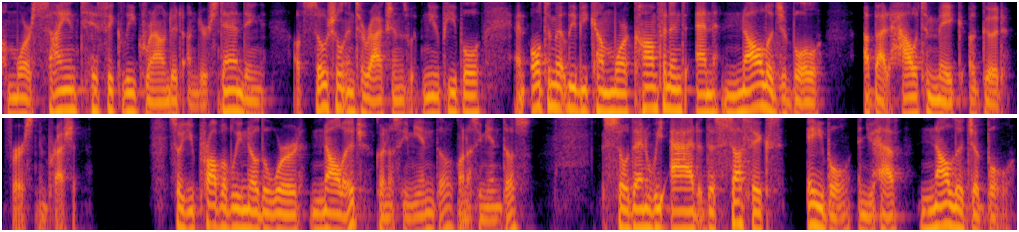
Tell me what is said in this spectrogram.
a more scientifically grounded understanding of social interactions with new people and ultimately become more confident and knowledgeable about how to make a good first impression. So you probably know the word knowledge, conocimiento, conocimientos. So then we add the suffix able and you have knowledgeable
